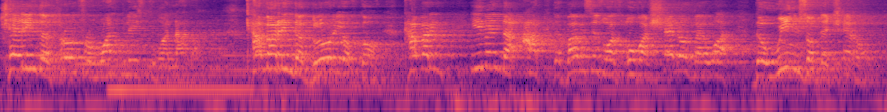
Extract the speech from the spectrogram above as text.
carrying the throne from one place to another, covering the glory of God, covering even the ark. The Bible says was overshadowed by what? The wings of the cherub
